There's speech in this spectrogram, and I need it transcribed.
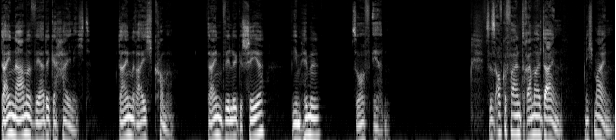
Dein Name werde geheiligt, dein Reich komme, dein Wille geschehe, wie im Himmel, so auf Erden. Es ist aufgefallen, dreimal dein, nicht mein.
